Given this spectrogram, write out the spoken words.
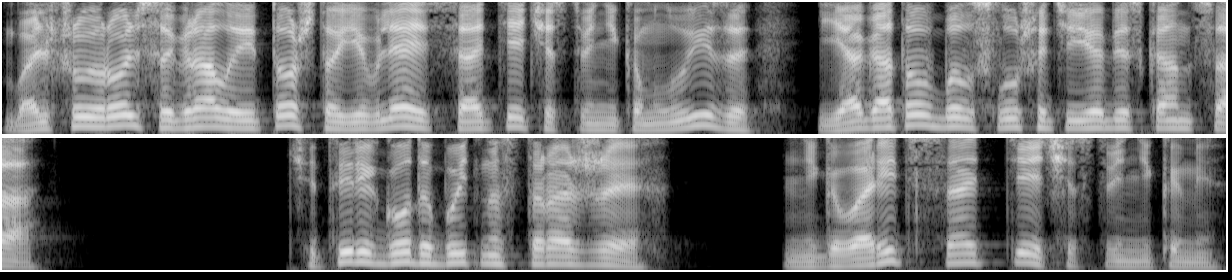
Большую роль сыграло и то, что, являясь соотечественником Луизы, я готов был слушать ее без конца. Четыре года быть на стороже, не говорить с соотечественниками.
